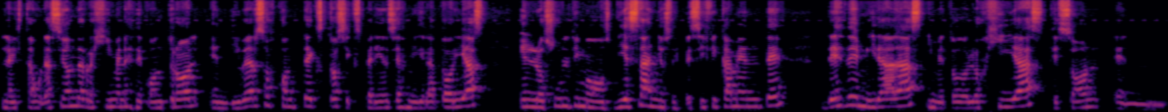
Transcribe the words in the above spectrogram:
la instauración de regímenes de control en diversos contextos y experiencias migratorias en los últimos 10 años específicamente, desde miradas y metodologías que son, en,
